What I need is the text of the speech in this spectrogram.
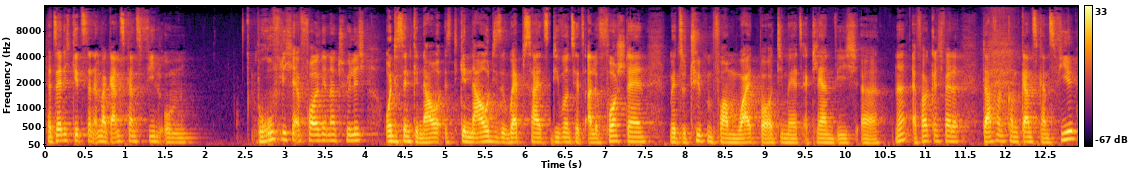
Tatsächlich geht es dann immer ganz, ganz viel um berufliche Erfolge natürlich und es sind genau, es- genau diese Websites, die wir uns jetzt alle vorstellen, mit so Typen vom Whiteboard, die mir jetzt erklären, wie ich äh, ne, erfolgreich werde. Davon kommt ganz, ganz viel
